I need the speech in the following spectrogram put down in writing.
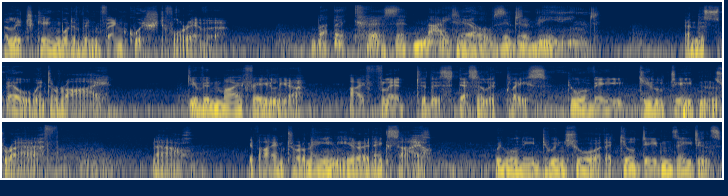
the Lich King would have been vanquished forever, But the cursed night elves intervened. and the spell went awry. Given my failure, I fled to this desolate place to evade Kil'jaeden's wrath. Now, if I am to remain here in exile, we will need to ensure that Kil'jaeden's agents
